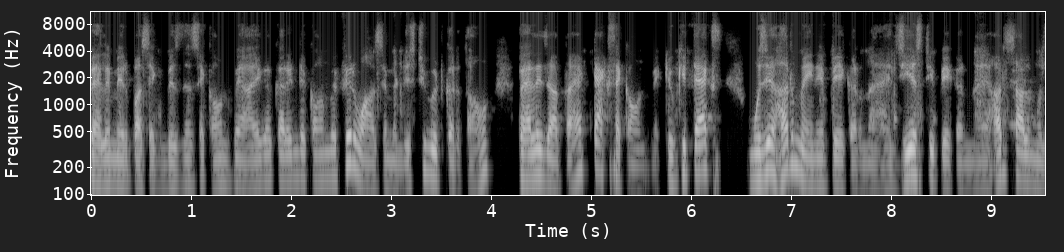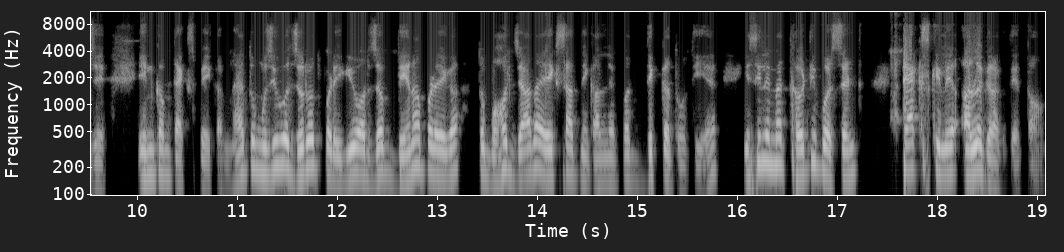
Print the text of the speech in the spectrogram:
पहले मेरे पास एक बिज़नेस अकाउंट में आएगा करेंट अकाउंट में, फिर वहाँ से मैं डिस्ट्रीब्यूट करता हूँ। पहले जाता है टैक्स अकाउंट में, क्योंकि टैक्स मुझे हर महीने पे करना है, जीएसटी पे करना है, हर साल मुझे इनकम टैक्स पे करना है तो मुझे वो ज़रूरत पड़ेगी और जब देना पड़ेगा तो बहुत ज़्यादा एक साथ निकालने पर दिक्कत होती है। इसीलिए मैं थर्टी परसेंट टैक्स के लिए अलग रख देता हूँ।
